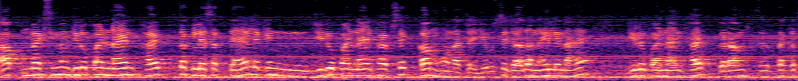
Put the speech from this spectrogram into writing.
आप मैक्सिमम 0.95 तक ले सकते हैं, लेकिन 0.95 से कम होना चाहिए, उससे ज़्यादा नहीं लेना है 0.95 ग्राम तक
